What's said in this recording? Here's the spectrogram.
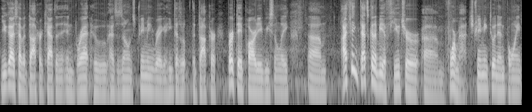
you guys have a Docker captain in Bret who has his own streaming rig and he does the Docker birthday party recently. Um, I think that's going to be a future um, format, streaming to an endpoint,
